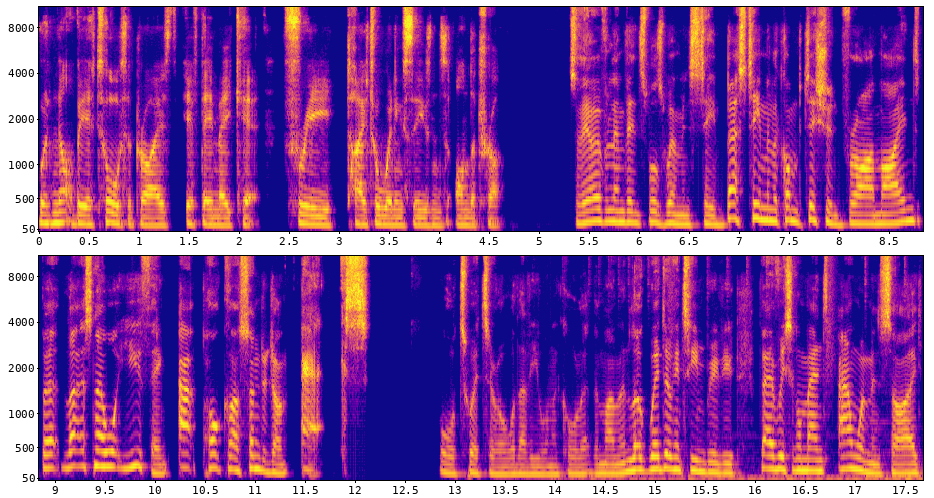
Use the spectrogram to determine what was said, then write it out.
Would not be at all surprised if they make it three title winning seasons on the trot. So the Oval Invincibles women's team, best team in the competition for our minds. But let us know what you think at Podcast 100 on X or Twitter or whatever you want to call it at the moment. Look, we're doing a team preview for every single men's and women's side.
